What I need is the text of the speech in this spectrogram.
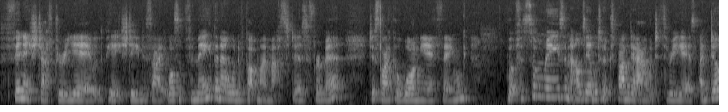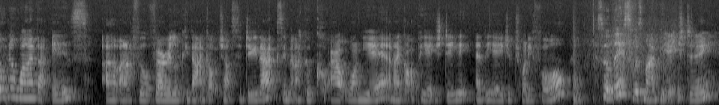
finished after a year with the PhD and decided it wasn't for me then I would have got my master's for a bit just like a one year thing but for some reason I was able to expand it out to three years. I don't know why that is, um, and I feel very lucky that I got a chance to do that because it meant I could cut out one year and I got a PhD at the age of 24. So this was my PhD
